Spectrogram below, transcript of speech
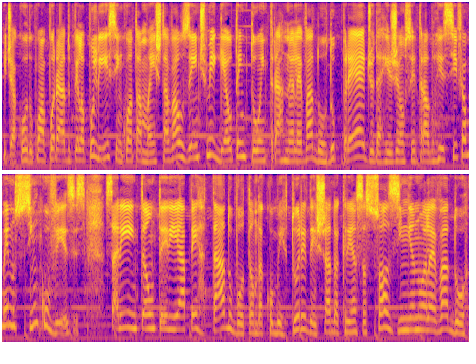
E de acordo com o apurado pela polícia, enquanto a mãe estava ausente, Miguel tentou entrar no elevador do prédio da região central do Recife ao menos cinco vezes. Saria então teria apertado o botão da cobertura e deixado a criança sozinha no elevador.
